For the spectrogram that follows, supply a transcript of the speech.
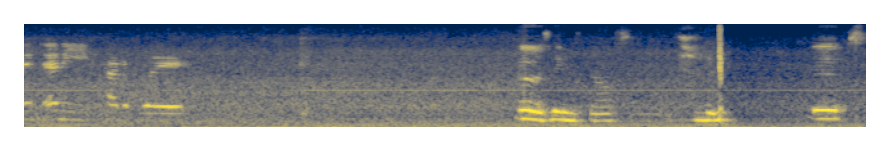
in any kind of way. oh, his name's Dawson. Oops.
